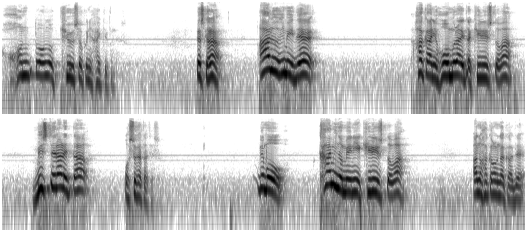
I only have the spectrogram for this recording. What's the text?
本当の休息に入っていくんです。ですからある意味で墓に葬られたキリストは見捨てられたお姿です。でも神の目にキリストはあの墓の中で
